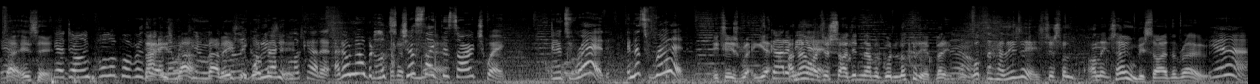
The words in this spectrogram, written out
Yeah. That is it. Yeah, darling, pull up over there, That and then we that- can, we can really it. go What is back and look at it. I don't know, but it looks Put just like there. this archway, and it's red, and it's red. It is. red. yeah, gotta I be know. I just I didn't have a good look at it, but it, what the hell is it? It's just on its own beside the road. Yeah.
